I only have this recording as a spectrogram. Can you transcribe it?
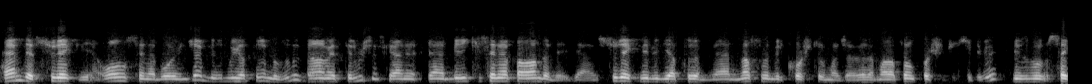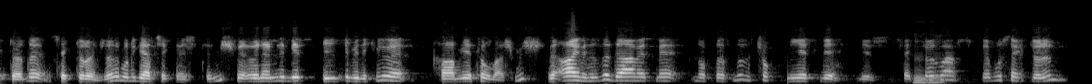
hem de sürekli yani 10 sene boyunca biz bu yatırım hızını devam ettirmişiz. Yani yani 1-2 sene falan da değil. Yani sürekli bir yatırım yani nasıl bir koşturmaca böyle maraton koşucusu gibi biz bu sektörde sektör oyuncuları bunu gerçekleştirmiş ve önemli bir bilgi birikimi ve kabiliyete ulaşmış ve aynı hızda devam etme noktasında da çok niyetli bir sektör hı hı. var ve bu sektörün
